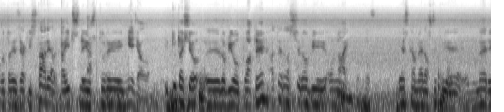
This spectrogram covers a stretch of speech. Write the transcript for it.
bo to jest jakiś stary, archaiczny już, który nie działa. I tutaj się y, robiło opłatę, a teraz się robi online po prostu. Jest kamera, szczytuje numery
